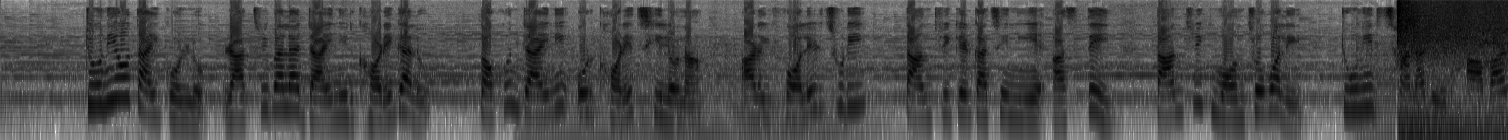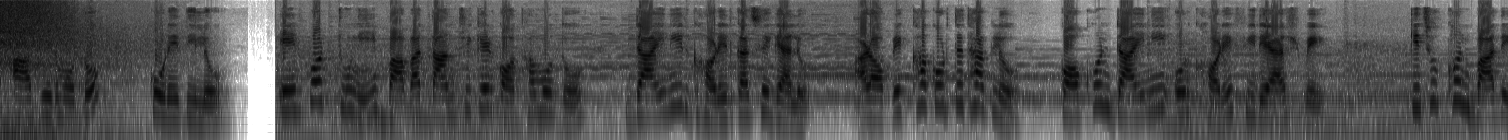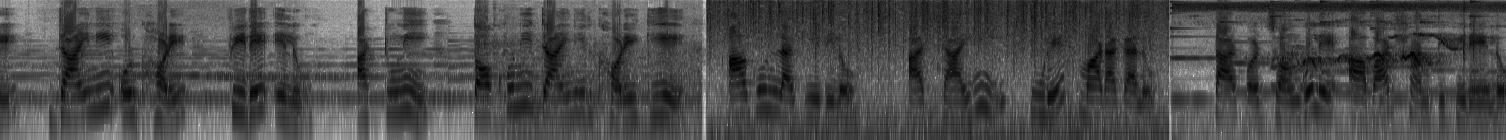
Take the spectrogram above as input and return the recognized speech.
টুনিও তাই করল। রাত্রিবেলা ডাইনির ঘরে গেল তখন ডাইনি ওর ঘরে ছিল না। আর ওই ফলের ঝুড়ি তান্ত্রিকের কাছে নিয়ে আসতেই তান্ত্রিক মন্ত্র বলে টুনির ছানাদের আবার আগের মতো করে দিল। এরপর টুনি বাবা তান্ত্রিকের কথা মতো ডাইনির ঘরের কাছে গেল আর অপেক্ষা করতে থাকল কখন ডাইনি ওর ঘরে ফিরে আসবে। কিছুক্ষণ বাদে ডাইনি ওর ঘরে ফিরে এলো আর টুনি তখনই ডাইনির ঘরে গিয়ে আগুন লাগিয়ে দিল। আর ডাইনি পুড়ে মারা গেল। তারপর জঙ্গলে আবার শান্তি ফিরে এলো।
